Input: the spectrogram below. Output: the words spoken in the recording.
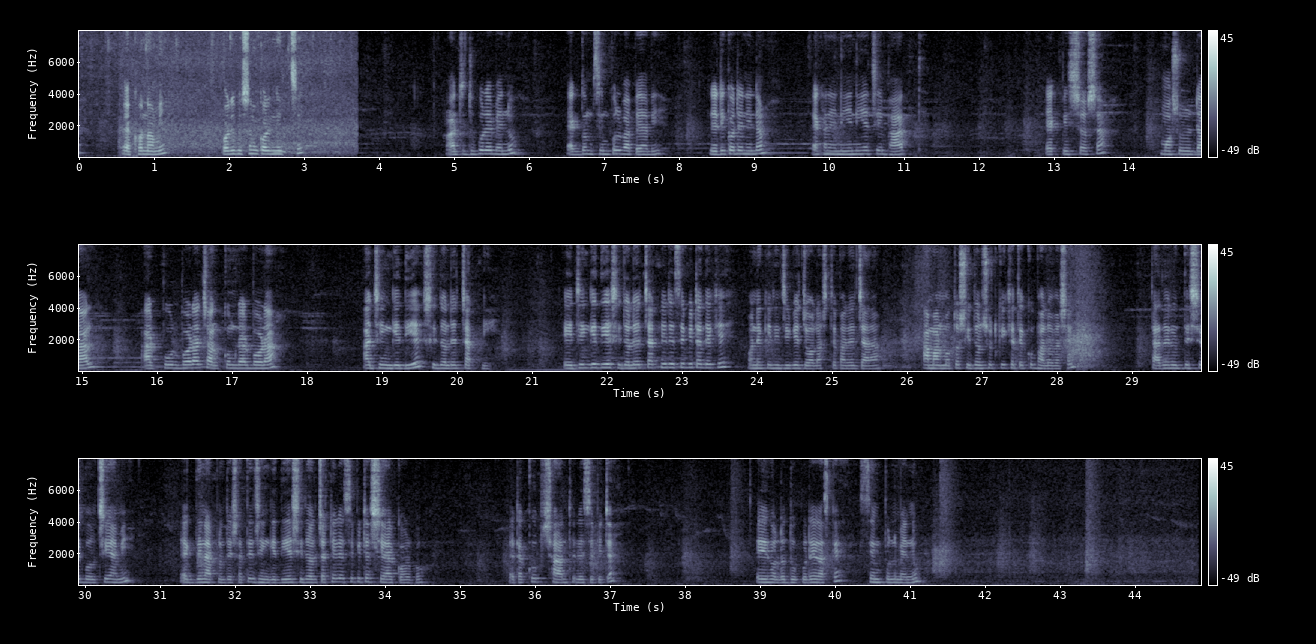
এখন আমি পরিবেশন করে নিচ্ছি। আজ দুপুরে মেনু একদম সিম্পলভাবে আমি রেডি করে নিলাম। এখানে নিয়ে নিয়েছি ভাত এক পিস শসা মসুর ডাল আর পুর বড়া চালকুমড়ার বড়া আর ঝিঙ্গে দিয়ে শীতলের চাটনি। এই ঝিঙ্গে দিয়ে শীতলের চাটনি রেসিপিটা দেখে অনেকেরই জিভে জল আসতে পারে যারা আমার মতো শীতল শুটকি খেতে খুব ভালোবাসেন। তাদের উদ্দেশ্যে বলছি আমি, একদিন আপনাদের সাথে ঝিঙ্গে দিয়ে শীতল চাটনি রেসিপিটা শেয়ার করব। এটা খুব স্বাদ রেসিপিটা এই হলো দুপুরের আজকে সিম্পল মেনু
